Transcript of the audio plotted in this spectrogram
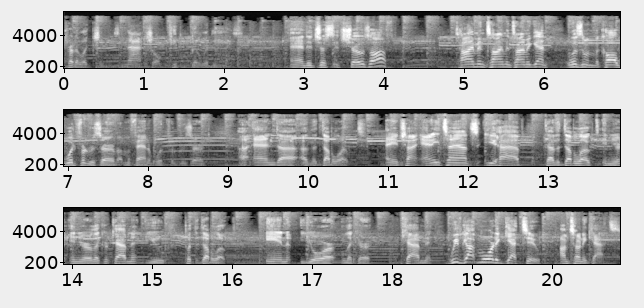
predilections, natural capabilities, and it just it shows off time and time and time again. Elizabeth McCall, Woodford Reserve. I'm a fan of Woodford Reserve, uh, and uh, the double oaked. Any, any chance you have to have the double oaked in your in your liquor cabinet, you put the double oaked in your liquor cabinet. We've got more to get to. I'm Tony Katz.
